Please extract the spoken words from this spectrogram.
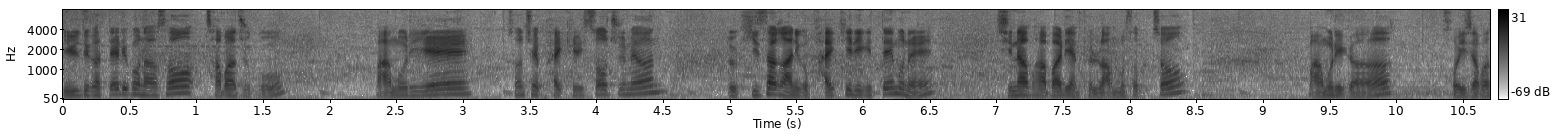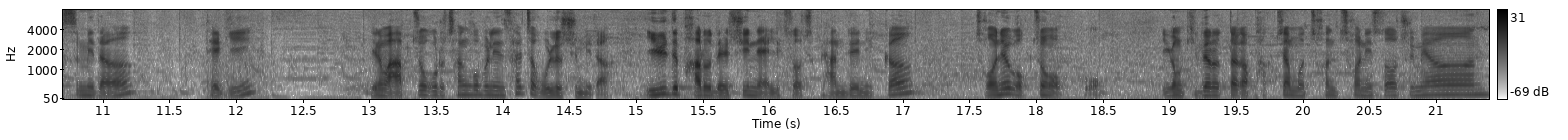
일드가 때리고 나서 잡아주고 마무리에 전체 발키리 써주면 또 기사가 아니고 발키리이기 때문에 진화 바바리안 별로 안 무섭죠? 마무리가 거의 잡았습니다. 대기. 이러면 앞쪽으로 창고블린 살짝 올려줍니다. 일드 바로 낼 수 있는 엘릭스 어차피 안 되니까 전혀 걱정 없고 이건 기다렸다가 박쥐 한번 천천히 써주면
